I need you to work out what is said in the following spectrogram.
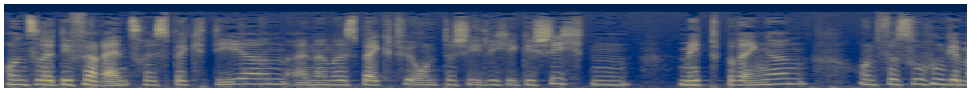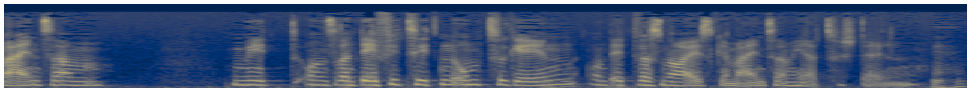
unsere Differenz respektieren, einen Respekt für unterschiedliche Geschichten mitbringen und versuchen gemeinsam mit unseren Defiziten umzugehen und etwas Neues gemeinsam herzustellen. Mhm.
